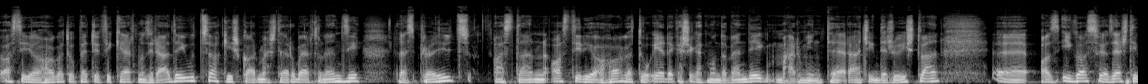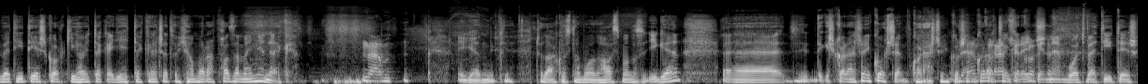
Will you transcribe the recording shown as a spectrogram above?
azt írja a hallgató Petőfi Kertmozi Rádai utca, Kiskarmester Roberto Lenzi, Les Prelüc, aztán azt írja a hallgató, érdekeseket mond a vendég, mármint Rácsik Dezső István, eh, az igaz, hogy az esti vetítéskor kihagytak egy-egy tekercset, hogy hamarabb hazamenjenek? Nem. Igen, csodálkoztam volna, ha azt mondod, hogy igen. De és karácsonykor sem? Karácsonykor sem. Karácsonykor egyébként nem volt vetítés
